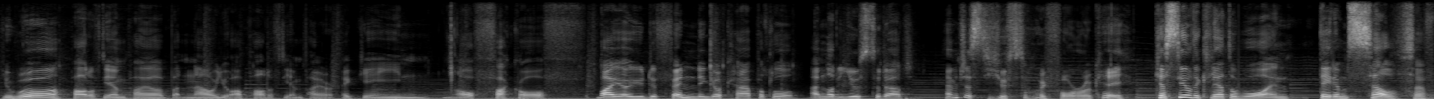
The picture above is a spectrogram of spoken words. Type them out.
You were part of the Empire, but now you are part of the Empire again. Oh, fuck off. Why are you defending your capital? I'm not used to that. I'm just used to Hoi 4, okay? Castile declared the war and they themselves have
